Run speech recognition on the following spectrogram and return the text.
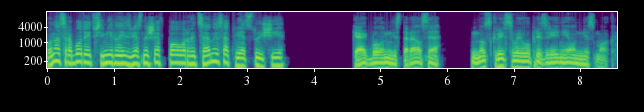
у нас работает всемирно известный шеф-повар и цены соответствующие». Как бы он ни старался, но скрыть своего презрения он не смог.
